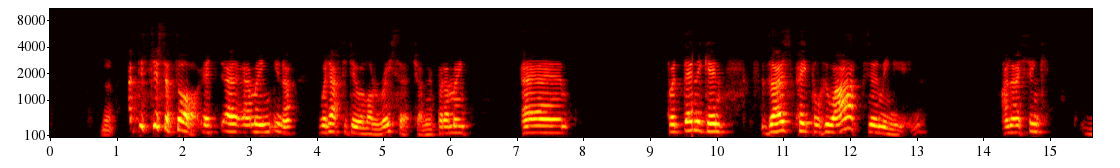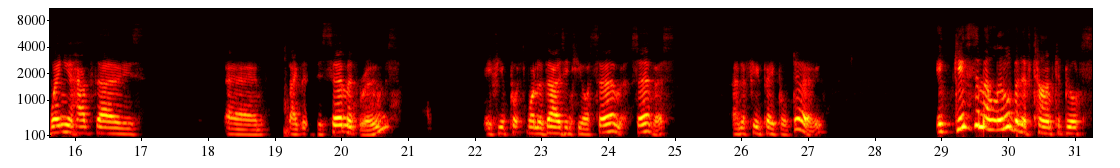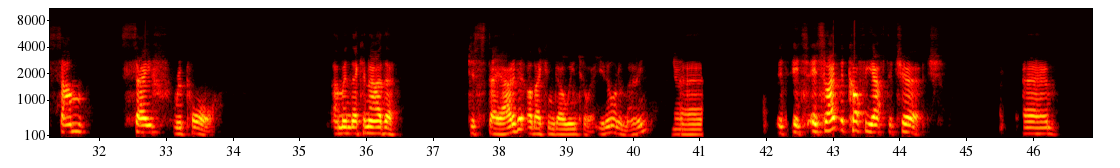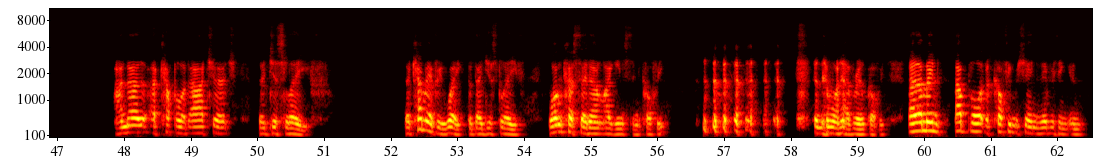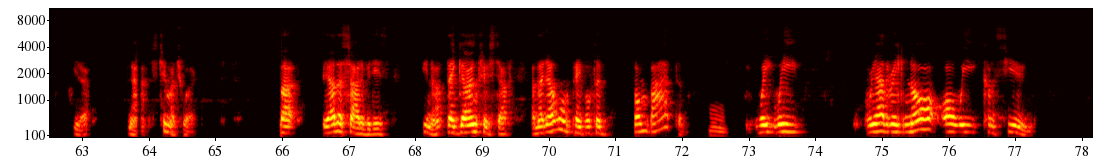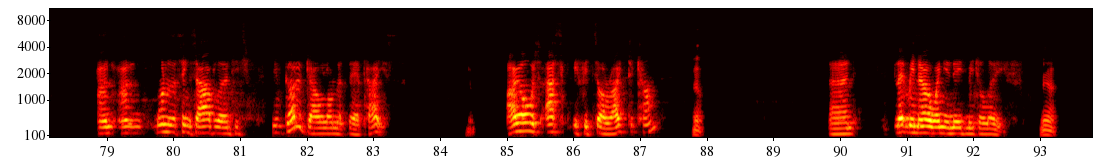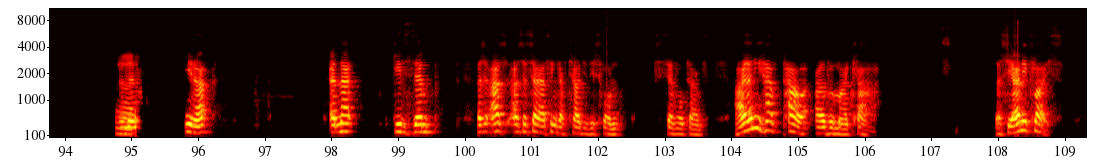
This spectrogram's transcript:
Yeah. It's just a thought. It, uh, I mean, you know, we'd have to do a lot of research on it, but I mean, um, but then again, those people who are zooming in, and I think when you have those um, like the discernment rooms, if you put one of those into your service, and a few people do, it gives them a little bit of time to build some safe rapport. I mean, they can either just stay out of it or they can go into it. You know what I mean? Yeah. Uh, it, it's it's like the coffee after church. Um, I know a couple at our church that just leave. They come every week, but they just leave. One because they don't like instant coffee, and they want to have real coffee. And I mean, I bought a coffee machine and everything, and you know, no, nah, it's too much work. But the other side of it is, you know, they're going through stuff, and they don't want people to bombard them. Mm. We we we either ignore or we consume. And and one of the things I've learned is you've got to go along at their pace. Yep. I always ask if it's all right to come. Yep. And let me know when you need me to leave. Yeah. And uh, then, you know, and that gives them, as, as, as I say, I think I've told you this one several times. I only have power over my car. That's the only place.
